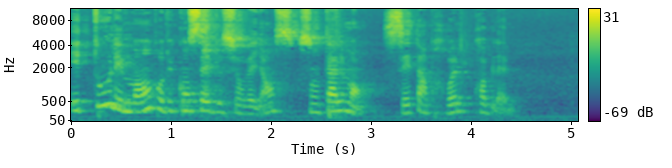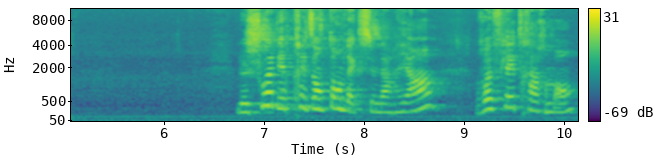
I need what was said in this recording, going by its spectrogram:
Et tous les membres du conseil de surveillance sont allemands. C'est un problème. Le choix des représentants de l'actionnariat reflète rarement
